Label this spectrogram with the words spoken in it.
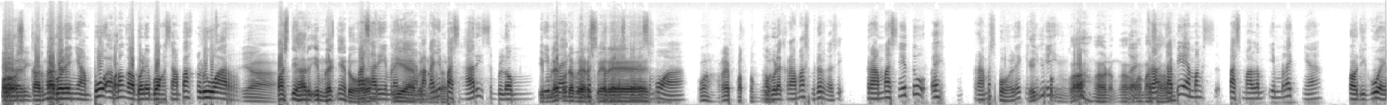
Oh, hari- karena Nggak boleh nyampu, sama nggak boleh buang sampah keluar. ya. pas di hari Imleknya dong. Pas hari Iya, Imleknya. benar, Makanya pas hari sebelum Imlek Imlek, udah beres-beres. semua. Wah repot dong. Nggak boleh keramas bener nggak sih? Keramasnya itu eh keramas boleh Kayaknya Eh, enggak, enggak, enggak, Enggak enggak masalah. tapi emang pas malam Imleknya kalau di gue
